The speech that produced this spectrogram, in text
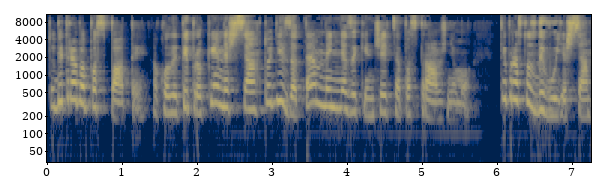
Тобі треба поспати, а коли ти прокинешся, тоді затемнення закінчиться по-справжньому. Ти просто здивуєшся,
